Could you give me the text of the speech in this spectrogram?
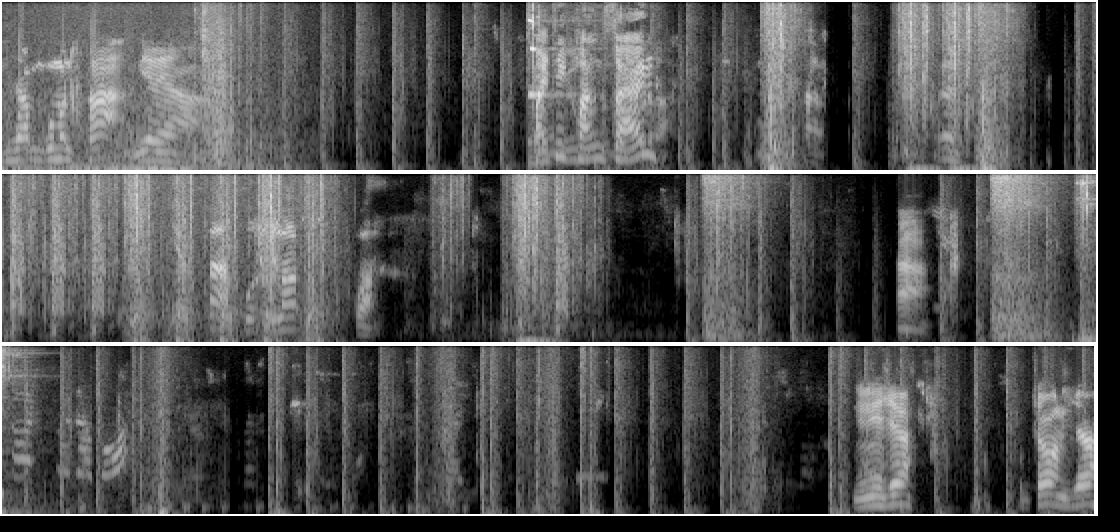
ที่ทำกูมันฆ่าเนี่ยเลยอะไป ที่คลังแสง อยากทราบพูดล็อกกว่าอ่านี่นี่ใช่ไหมถูกจ้องนี่ใช่ไหม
